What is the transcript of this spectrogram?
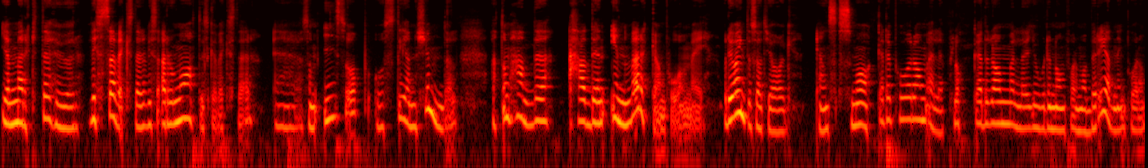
jag märkte hur vissa växter, vissa aromatiska växter, eh, som isop och stenkyndel, att de hade, hade en inverkan på mig Och det var inte så att jag ens smakade på dem eller plockade dem eller gjorde någon form av beredning på dem.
